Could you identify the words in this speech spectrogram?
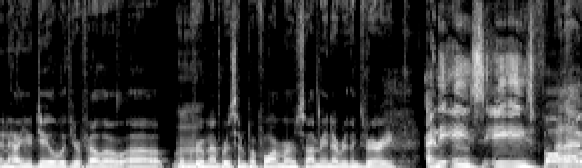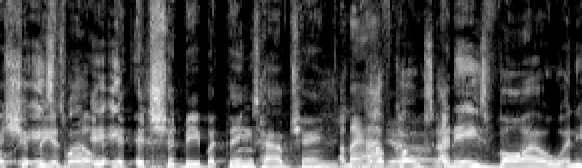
and how you deal with your fellow uh, Mm. crew members and performers. I mean, everything's very. and it is, it is vile. know, it should be is- as well. it- It, it should be, but things have changed. And they have, Of course, and it is vile, and it,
